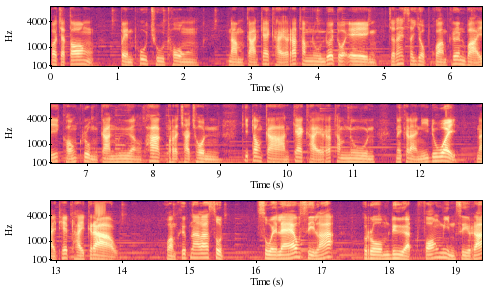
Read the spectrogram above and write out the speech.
ก็จะต้องเป็นผู้ชูธงนำการแก้ไขรัฐธรรมนูญด้วยตัวเอง จะได้สยบความเคลื่อนไหวของกลุ่มการเมืองภาคประชาชน ที่ต้องการแก้ไขรัฐธรรมนูญ ในขณะนี้ด้วยนายเทพไทยกล่าว ความคืบหน้าล่าสุด สวยแล้วศิระโรมเดือดฟ้องหมิ่นศิระ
